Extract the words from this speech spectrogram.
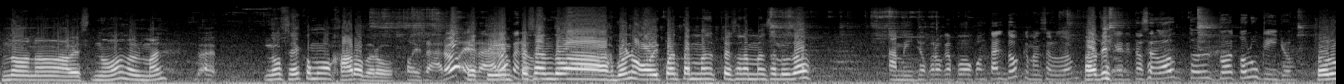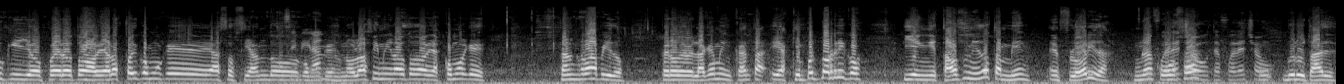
No, no, a veces, no, normal. No sé cómo raro, pero. Es raro, es Estoy raro, pero empezando a. Bueno, hoy cuántas más personas me han saludado. a mí yo creo que puedo contar dos que me han saludado. ¿A ti? Y a ti te ha saludado todo, todo, todo Luquillo. Todo Luquillo, pero todavía lo estoy como que asociando, como que no lo he asimilado todavía. Es como que tan rápido, pero de verdad que me encanta. Y aquí en Puerto Rico y en Estados Unidos también, en Florida. Una Te fue de cosa show, te fue de show. brutal.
